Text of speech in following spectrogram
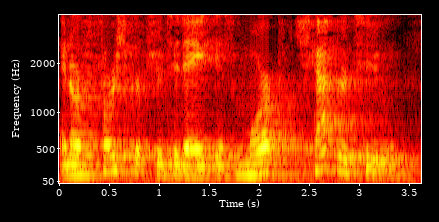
And our first scripture today is Mark chapter 2,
